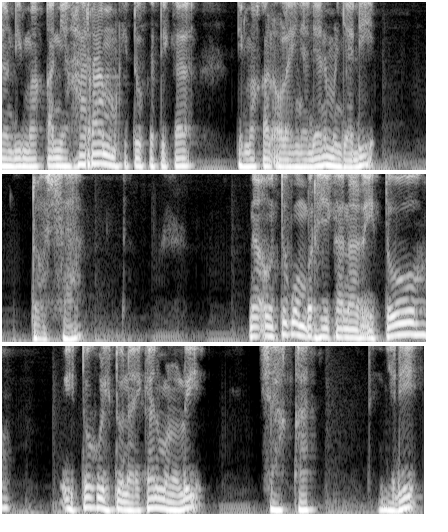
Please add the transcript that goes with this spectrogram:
yang dimakan yang haram gitu ketika dimakan olehnya dan menjadi dosa nah untuk membersihkan hal itu itu ditunaikan melalui zakat. Jadi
